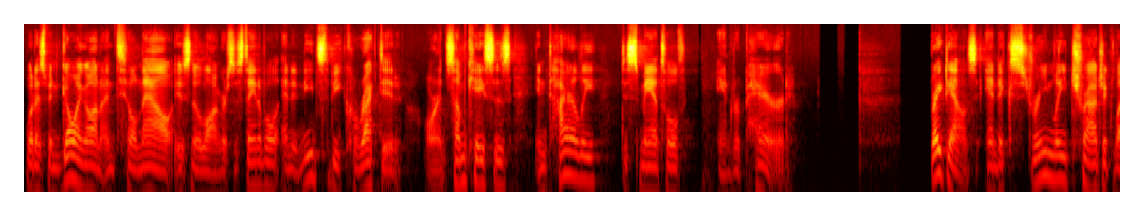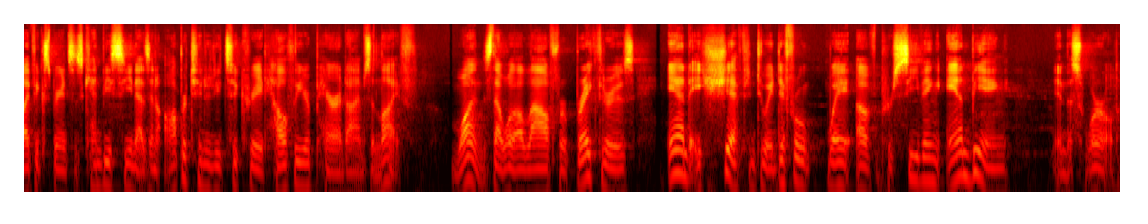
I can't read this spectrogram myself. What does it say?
What has been going on until now is no longer sustainable and it needs to be corrected or, in some cases, entirely dismantled and repaired. Breakdowns and extremely tragic life experiences can be seen as an opportunity to create healthier paradigms in life, ones that will allow for breakthroughs and a shift into a different way of perceiving and being in this world.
